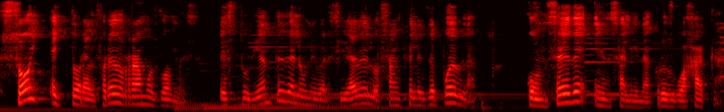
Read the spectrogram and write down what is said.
Soy Héctor Alfredo Ramos Gómez, estudiante de la Universidad de Los Ángeles de Puebla, con sede en Salina Cruz, Oaxaca.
